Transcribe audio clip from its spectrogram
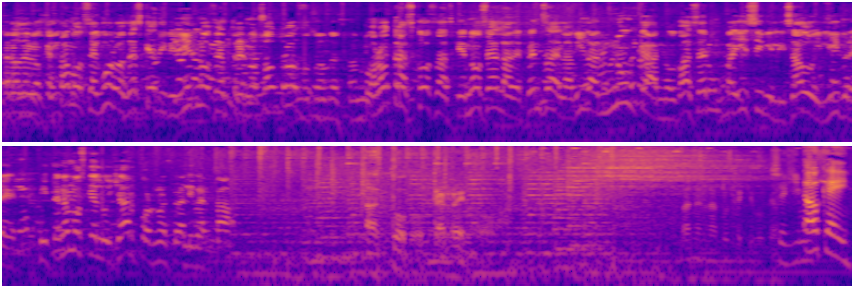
Pero de lo que estamos seguros es que dividirnos entre nosotros por otras cosas que no sea la defensa de la vida nunca nos va a hacer un país civilizado y libre. Y tenemos que luchar por nuestra libertad. A todo terreno. Equivocada. Ok,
